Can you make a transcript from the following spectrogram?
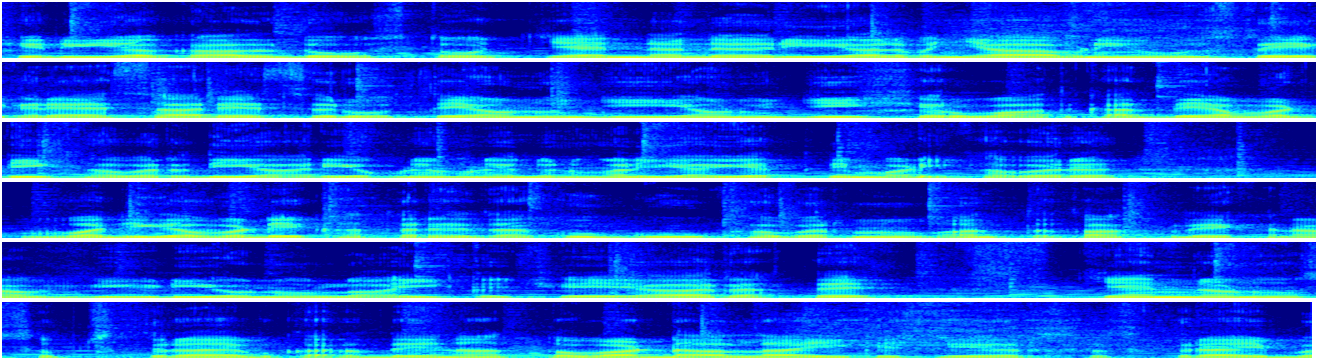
ਸ਼੍ਰੀ ਅਕਾਲ ਦੋਸਤੋ ਚੈਨਲ ਰੀਅਲ ਪੰਜਾਬ ਨਿਊਜ਼ ਦੇਖ ਰਹੇ ਸਾਰੇ ਸਰੋਤਿਆਂ ਨੂੰ ਜੀ ਆਉਣ ਜੀ, ਸ਼ੁਰੂਆਤ ਕਰਦੇ ਆ ਵੱਡੀ ਖਬਰ ਦੀ ਆ ਰਹੀ ਹੈ ਹੁਣੇ ਹੁਣੇ ਦੁਨੀਆ ਵਾਲੀ ਆਈ ਹੈ ਤੇ ਮਾੜੀ ਖਬਰ। ਵੱਜ ਵੱਡੇ ਖਤਰੇ ਦਾ ਘੁੱਗੂ ਖਬਰ ਨੂੰ ਅੰਤ ਤੱਕ ਦੇਖਣਾ। ਵੀਡੀਓ ਨੂੰ ਲਾਈਕ ਸ਼ੇਅਰ ਅਤੇ ਚੈਨਲ ਨੂੰ ਸਬਸਕ੍ਰਾਈਬ ਕਰ ਦੇਣਾ। ਤੁਹਾਡਾ ਲਾਈਕ ਸ਼ੇਅਰ ਸਬਸਕ੍ਰਾਈਬ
